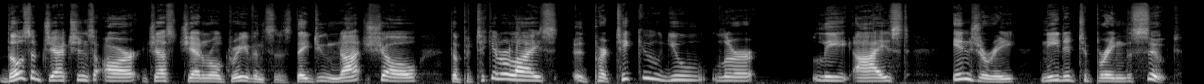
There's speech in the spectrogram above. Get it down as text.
Those objections are just general grievances. They do not show the particularized, particularized injury needed to bring the suit.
